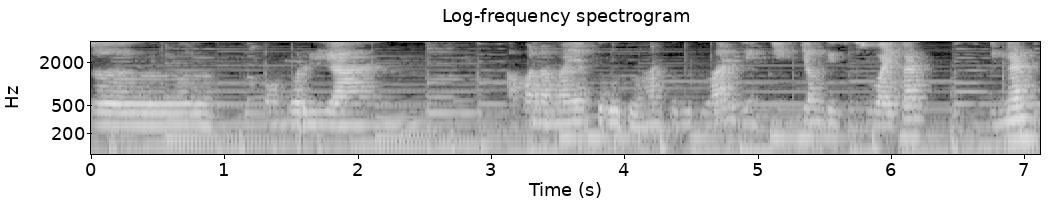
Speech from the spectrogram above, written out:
eh, pemberian apa namanya kebutuhan-kebutuhan yang yang disesuaikan dengan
